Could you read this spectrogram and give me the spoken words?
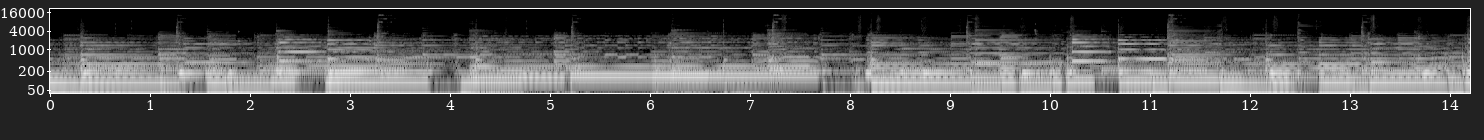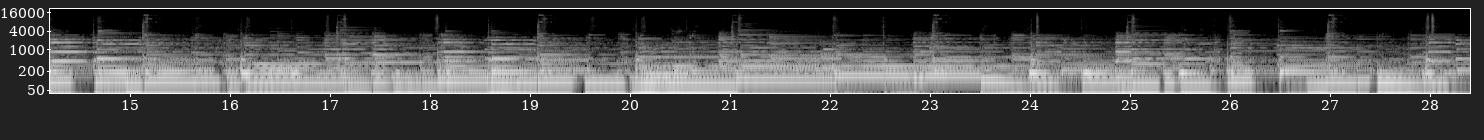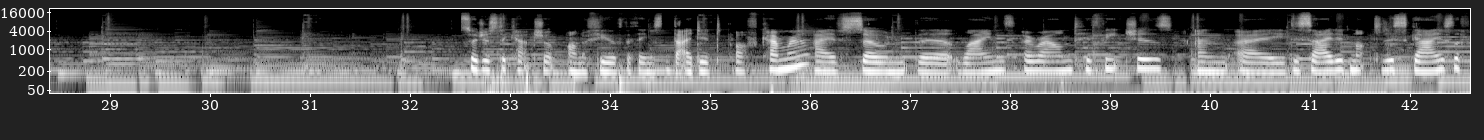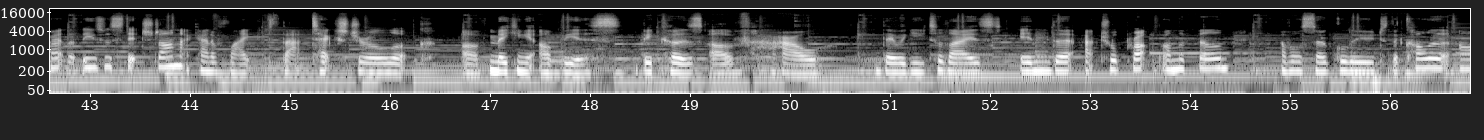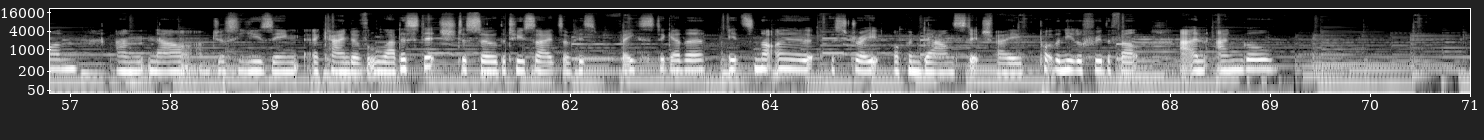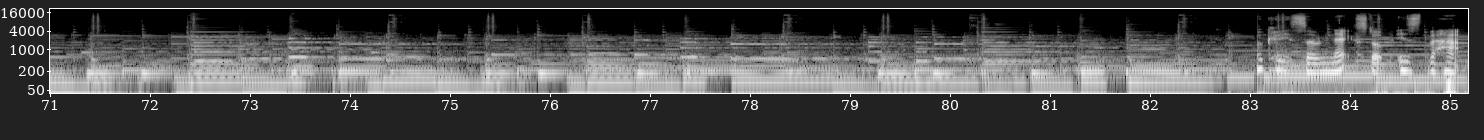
So just to catch up on a few of the things that I did off camera, I've sewn the lines around his features and I decided not to disguise the fact that these were stitched on. I kind of liked that textural look of making it obvious because of how they were utilised in the actual prop on the film. I've also glued the collar on and now I'm just using a kind of ladder stitch to sew the two sides of his face together. It's not a, a straight up and down stitch. I put the needle through the felt at an angle Okay, so next up is the hat.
